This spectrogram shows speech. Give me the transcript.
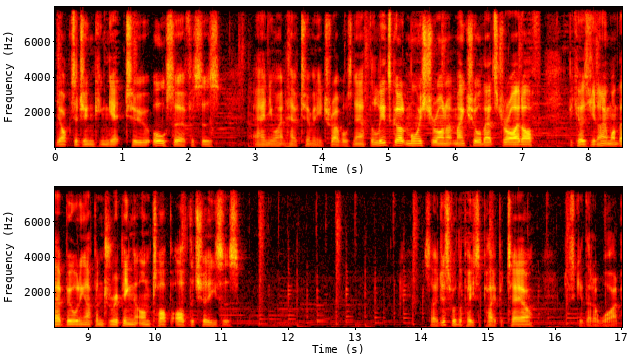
the oxygen can get to all surfaces and you won't have too many troubles. Now if the lid's got moisture on it, make sure that's dried off because you don't want that building up and dripping on top of the cheeses. So just with a piece of paper towel, just give that a wipe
